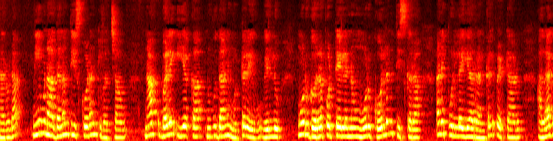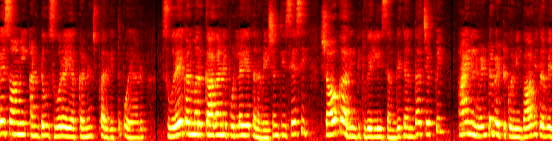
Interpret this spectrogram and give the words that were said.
నరుడా నీవు నా ధనం తీసుకోవడానికి వచ్చావు. నాకు బలి ఇయ్యక నువ్వు దాన్ని ముట్టలేవు. వెళ్ళు. మూడు గొర్రె పొట్టేళ్ళను మూడు కోళ్ళను తీసుకురా అని పుల్లయ్య రంకలు పెట్టాడు. అలాగే స్వామి అంటూ సూరయ్య అక్కడి నుంచి పరిగెత్తిపోయాడు. సూరయ్య కనుమరుగు కాగానే పుల్లయ్య తన వేషం తీసేసి షావుకారింటికి వెళ్ళి సంగతి అంతా చెప్పి ఆయనను వెంటబెట్టుకుని బావి తవ్వే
